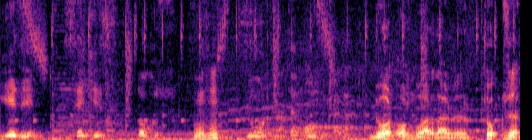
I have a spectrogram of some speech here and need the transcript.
7, 8, 9. Hı hı. Yoğurt zaten 10'dur herhalde. Yoğurt 10 bu arada harbiden. Çok güzel.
